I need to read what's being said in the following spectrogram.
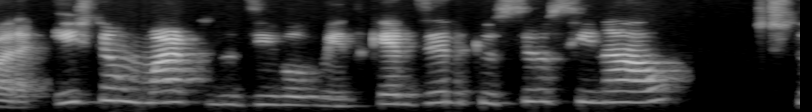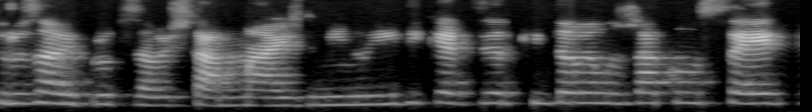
Ora, isto é um marco de desenvolvimento, quer dizer que o seu sinal extrusão e produção está mais diminuída e quer dizer que então ele já consegue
